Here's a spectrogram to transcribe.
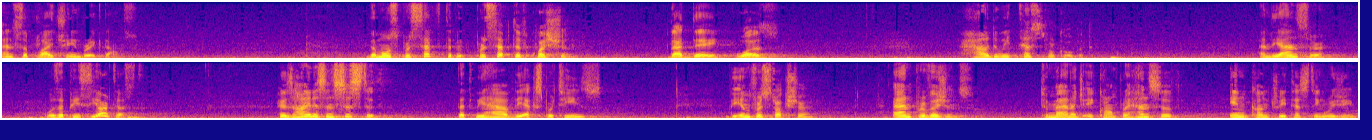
and supply chain breakdowns. The most perceptive, perceptive question that day was how do we test for COVID? And the answer was a PCR test. His Highness insisted that we have the expertise, the infrastructure, and provisions to manage a comprehensive in country testing regime.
